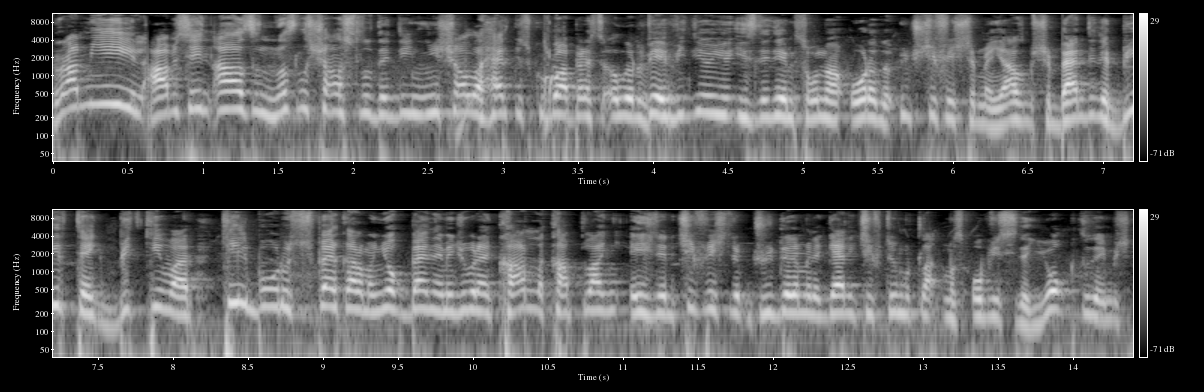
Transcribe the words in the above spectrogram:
Ramil abi senin ağzın nasıl şanslı dediğin inşallah herkes kurbağa presi alır ve videoyu izlediğim sonra orada 3 çiftleştirme yazmışım. Bende de bir tek bitki var. Kill boru süper kahraman yok. Ben de mecburen karla kaplan ejderi çiftleştirip üçüncü denemede geldi çift yumurtlatması objesi de yoktu demiş.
